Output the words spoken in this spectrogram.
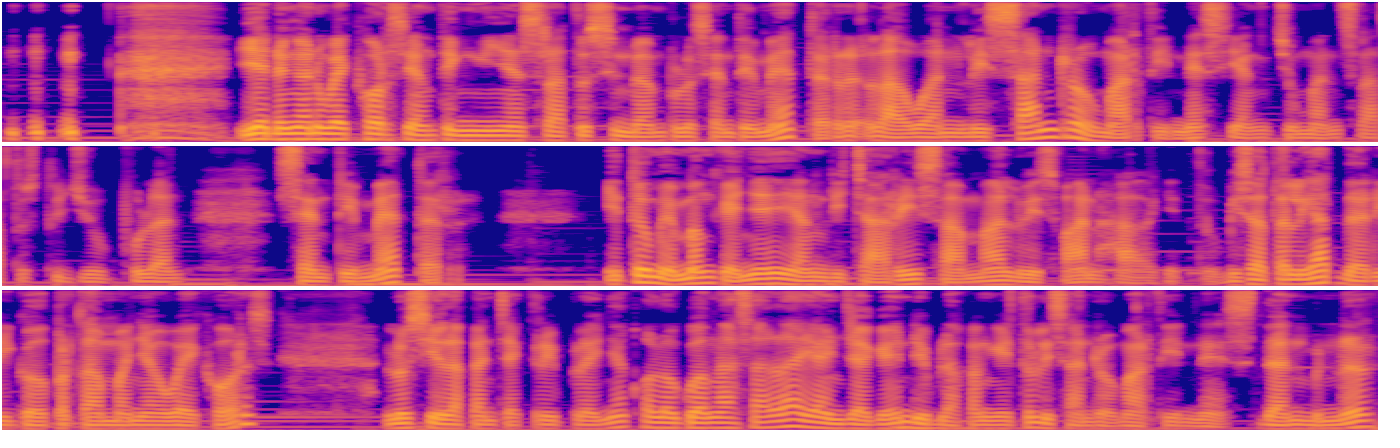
ya dengan Wake Horse yang tingginya 190 cm lawan Lisandro Martinez yang cuma 170-an cm itu memang kayaknya yang dicari sama Luis Van Hal gitu. Bisa terlihat dari gol pertamanya Wake Horse. Lu silakan cek replaynya kalau gua nggak salah yang jagain di belakang itu Lisandro Martinez dan bener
